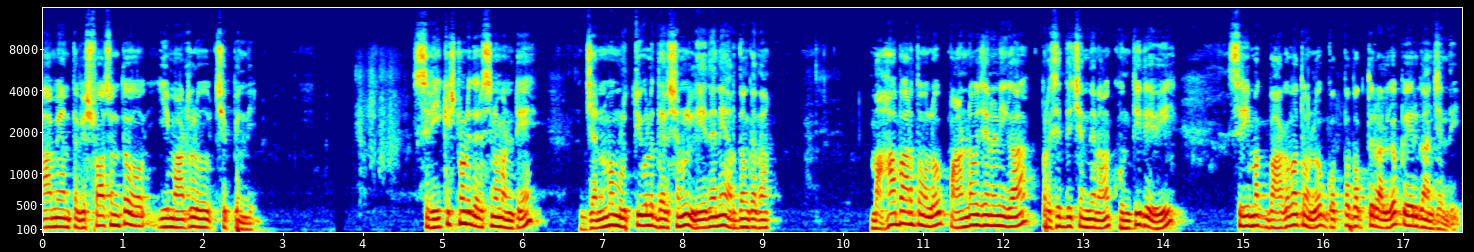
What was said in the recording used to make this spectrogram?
ఆమె అంత విశ్వాసంతో ఈ మాటలు చెప్పింది. శ్రీకృష్ణుడి దర్శనం అంటే జన్మ మృత్యువుల దర్శనం లేదనే అర్థం కదా. మహాభారతంలో పాండవ జననిగా ప్రసిద్ధి చెందిన కుంతీదేవి శ్రీమద్ భాగవతంలో గొప్ప భక్తురాలుగా పేరుగాంచింది.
